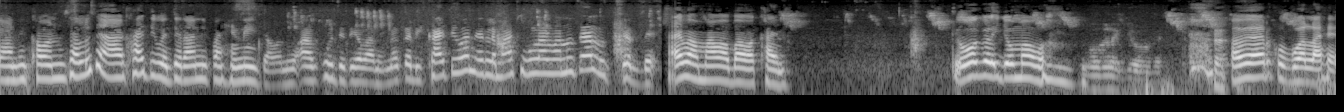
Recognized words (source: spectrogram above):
આને ખાવાનું ચાલુ છે. આ ખાતી હોય ત્યારે આની પાસે નહીં જવાનું. આ ખુદ દેવાનું નકર ઈ ખાતી હોય ને એટલે માથું ઉલાળવાનું ચાલુ જ કરી દે. આવ્યા માવા બાવા ખાઈને. કે ઓગળી જો માવો. હવે હરખું બોલા છે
